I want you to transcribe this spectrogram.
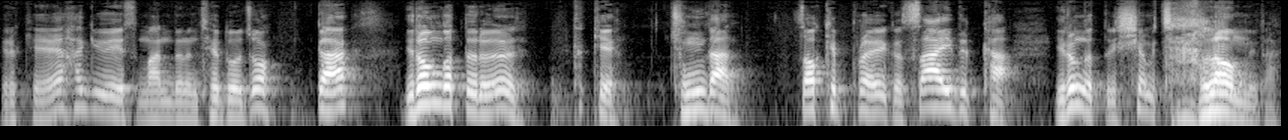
이렇게 하기 위해서 만드는 제도죠. 그러니까 이런 것들을 특히 중단, 서킷 브레이크, 사이드카 이런 것들이 시험에 잘 나옵니다.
